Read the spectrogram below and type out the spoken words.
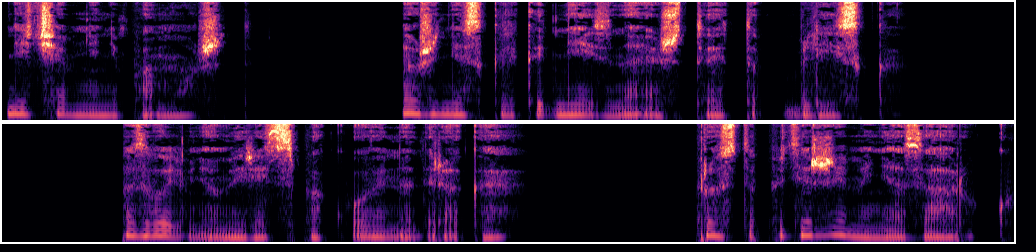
Ничем мне не поможет. Я уже несколько дней знаю, что это близко. Позволь мне умереть спокойно, дорогая. Просто подержи меня за руку.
